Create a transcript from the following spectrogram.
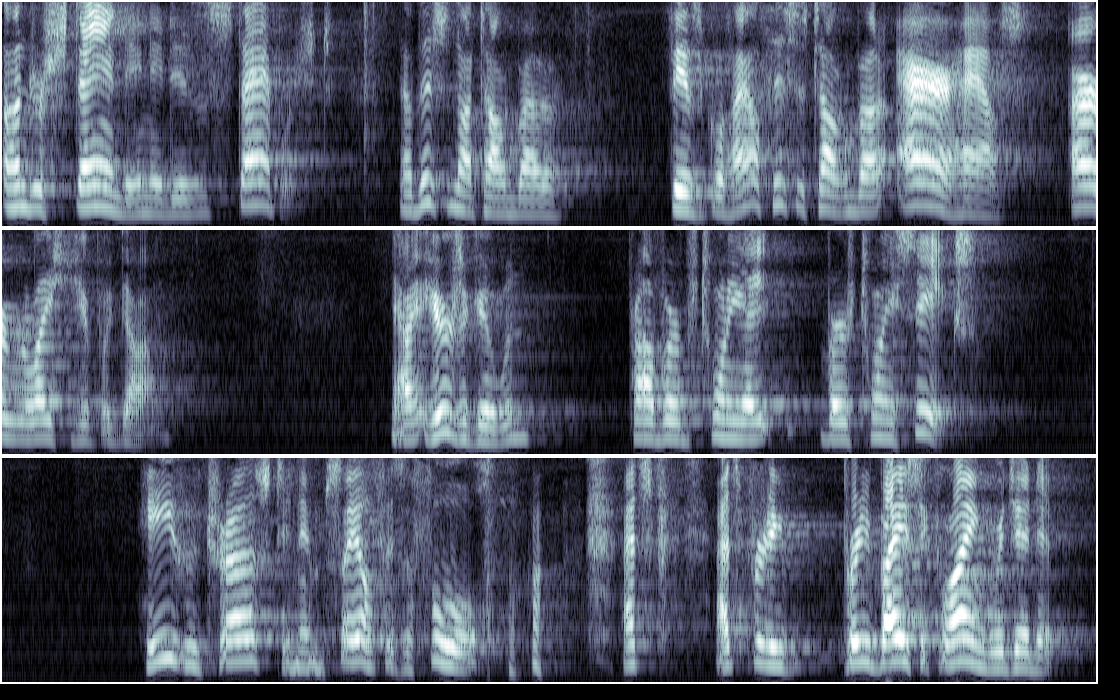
understanding it is established. Now, this is not talking about a physical house, this is talking about our house, our relationship with God. Now, here's a good one Proverbs 28, verse 26. He who trusts in himself is a fool. that's, that's pretty, pretty basic language, isn't it?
